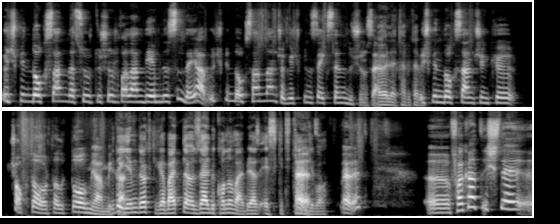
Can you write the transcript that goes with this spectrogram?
3090 da sürtüşür falan diyebilirsin de ya 3090'dan çok 3080'i düşünsen. Öyle tabii tabii. 3090 çünkü çok da ortalıkta olmayan bir, Bir de kart. 24 GB'da özel bir konu var. Biraz eski Titan Evet. gibi o. Evet. Ee, fakat işte e,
